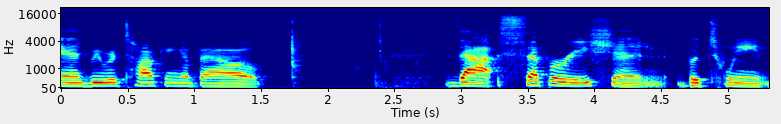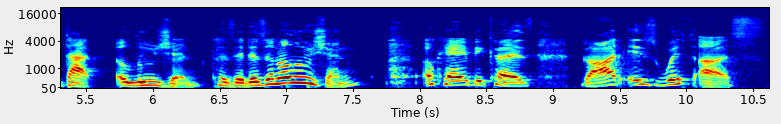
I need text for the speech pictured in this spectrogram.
and we were talking about that separation between that illusion, because it is an illusion, okay? Because God is with us,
